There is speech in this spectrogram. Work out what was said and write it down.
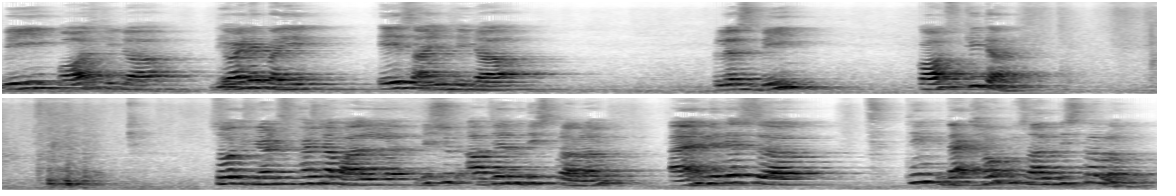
B cos theta divided by A sin theta plus B cos theta. So students, first of all, we should observe this problem and let us uh, think that how to solve this problem.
